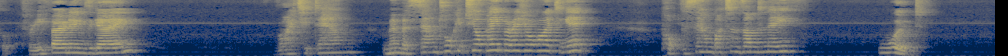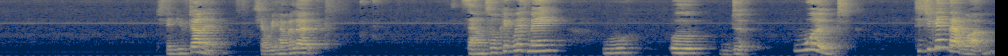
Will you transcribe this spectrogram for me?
got three phonemes again. Write it down. Remember, sound talk it to your paper as you're writing it. Pop the sound buttons underneath. Wood. Do you think you've done it? Shall we have a look? Sound talk it with me. Wood. Wood. Did you get that one?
